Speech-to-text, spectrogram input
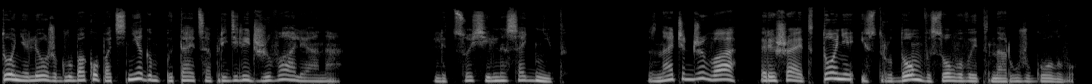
Тоня, лежа глубоко под снегом, пытается определить, жива ли она. Лицо сильно саднит. «Значит, жива», — решает Тоня и с трудом высовывает наружу голову.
